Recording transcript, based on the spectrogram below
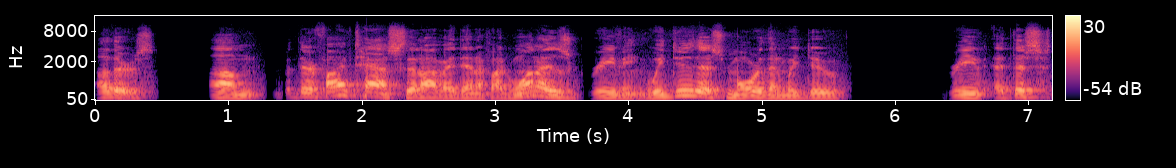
others. Um, but there are five tasks that I've identified. One is grieving. We do this more than we do grieve at this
